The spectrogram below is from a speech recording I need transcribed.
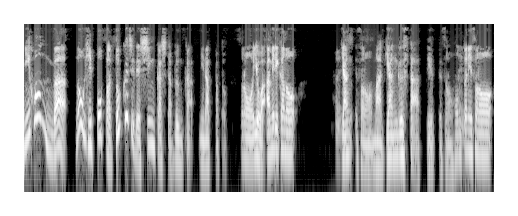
日本は、のヒップホップは独自で進化した文化になったと。その、要はアメリカのはいギャン、その、まあ、ギャングスターって言って、その、本当にその、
